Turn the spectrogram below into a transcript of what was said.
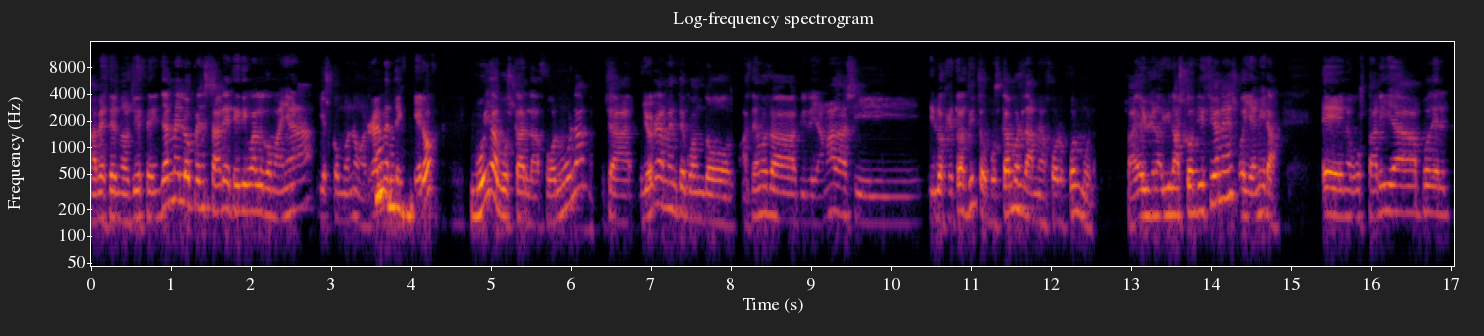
a veces nos dicen, ya me lo pensaré, te digo algo mañana, y es como, no, realmente quiero, voy a buscar la fórmula. O sea, yo realmente cuando hacemos las videollamadas y, y lo que tú has dicho, buscamos la mejor fórmula. O sea, hay, hay unas condiciones, oye, mira, eh, me gustaría poder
